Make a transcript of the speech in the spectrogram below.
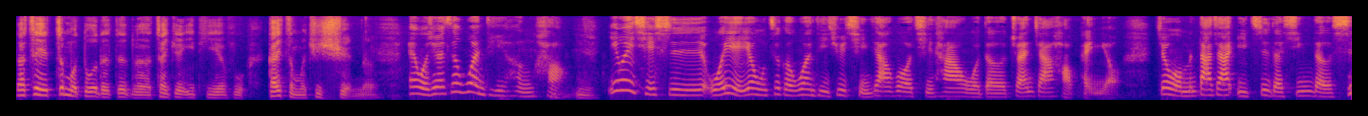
那这这么多的这个债券 ETF 该怎么去选呢？哎、我觉得这问题很好，嗯，因为其实我也用这个问题去请教过其他我的专家好朋友，就我们大家一致的心得是，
